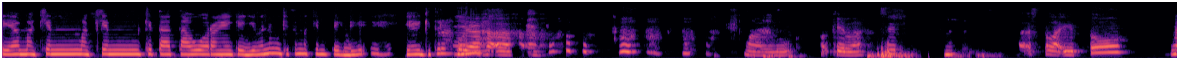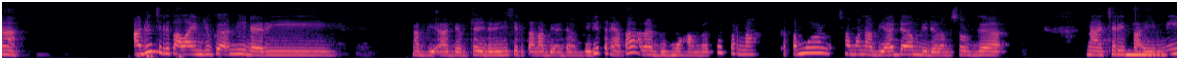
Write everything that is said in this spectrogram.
ya makin makin kita tahu orangnya kayak gimana kita makin pede. Ya gitulah ya. malu. Oke okay lah sip. Setelah itu nah ada cerita lain juga nih dari Nabi Adam, dari cerita Nabi Adam. Jadi ternyata Nabi Muhammad tuh pernah ketemu sama Nabi Adam di dalam surga. Nah, cerita hmm. ini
